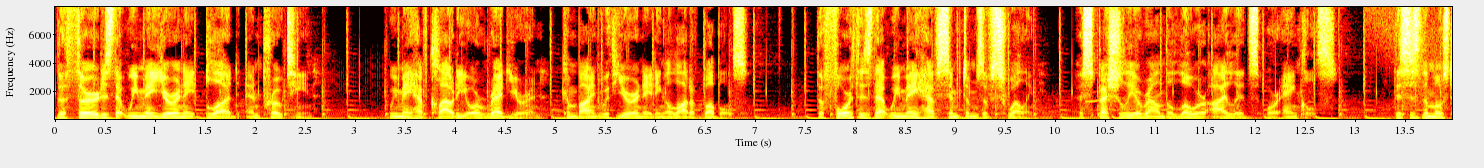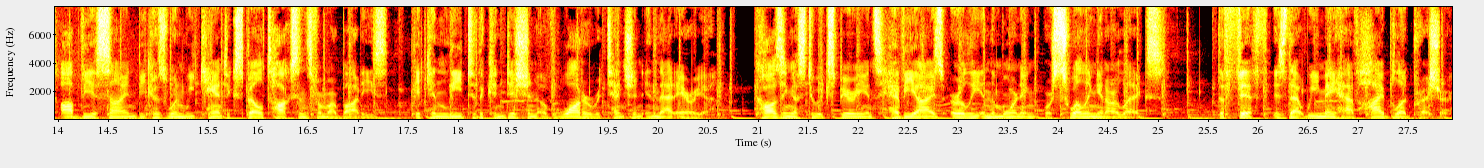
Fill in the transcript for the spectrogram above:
The third is that we may urinate blood and protein. We may have cloudy or red urine, combined with urinating a lot of bubbles. The fourth is that we may have symptoms of swelling, especially around the lower eyelids or ankles. This is the most obvious sign because when we can't expel toxins from our bodies, it can lead to the condition of water retention in that area, causing us to experience heavy eyes early in the morning or swelling in our legs. The fifth is that we may have high blood pressure.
